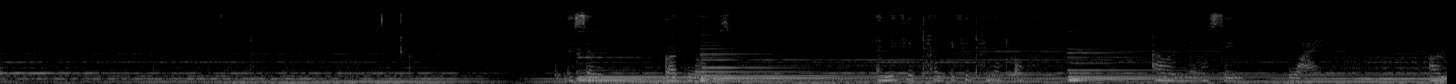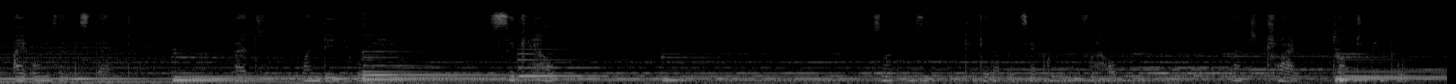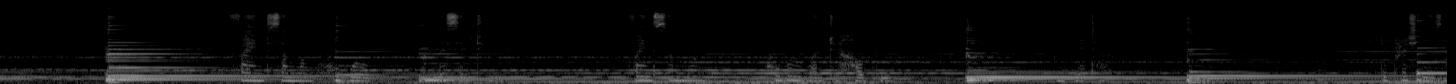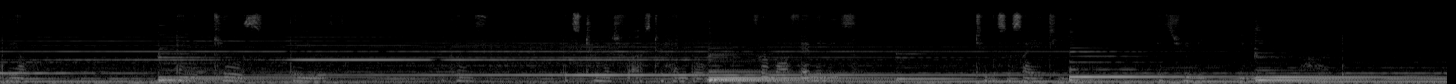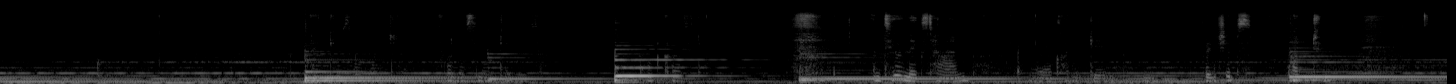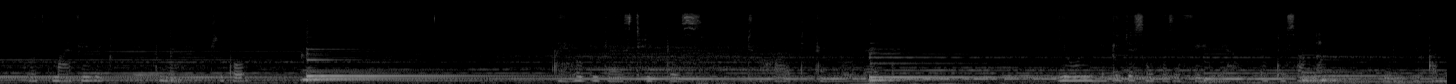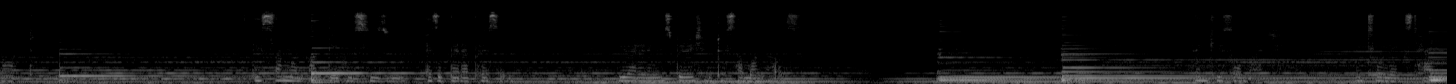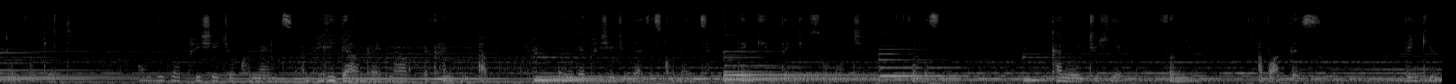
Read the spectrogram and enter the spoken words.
Turn if you turn it off, I will never say why. I'll, I always understand. But one day you will heal. Seek help. It's not easy to get up and say Depression is real and it kills the youth because it's too much for us to handle from our families to the society. It's really, really hard. Thank you so much for listening to this podcast. Until next time, I record again Friendships There's someone out there who sees you as a better person. You are an inspiration to someone else. Thank you so much. Until next time, don't forget. I really appreciate your comments. I'm really down right now. I can't be up. I really appreciate you guys' comments. Thank you, thank you so much for listening. Can't wait to hear from you about this. Thank you.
